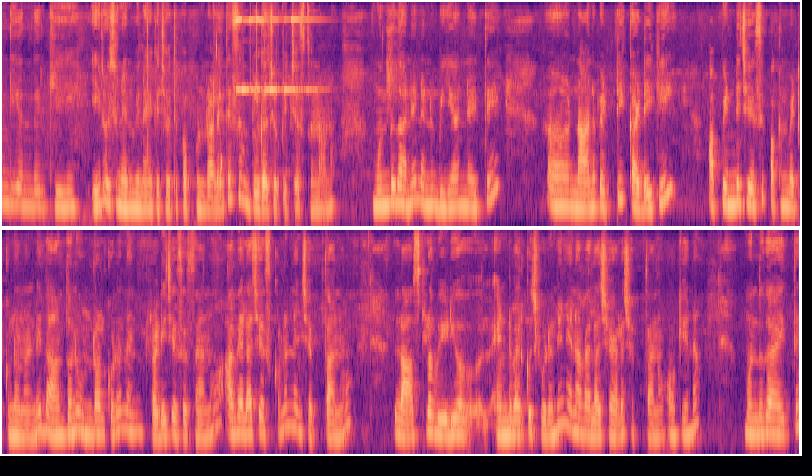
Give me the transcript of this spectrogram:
అండి అందరికీ. ఈరోజు నేను వినాయక చవితి పప్పుండ్రాలు అయితే సింపుల్గా చూపించేస్తున్నాను. ముందుగానే నేను బియ్యాన్ని అయితే నానబెట్టి కడిగి ఆ పిండి చేసి పక్కన పెట్టుకున్నానండి. దాంతోనే ఉండ్రాలు కూడా నేను రెడీ చేసేసాను. అవి ఎలా చేసుకోవాలో నేను చెప్తాను. లాస్ట్లో వీడియో ఎండ్ వరకు చూడండి నేను అవి ఎలా చేయాలో చెప్తాను. ఓకేనా? ముందుగా అయితే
